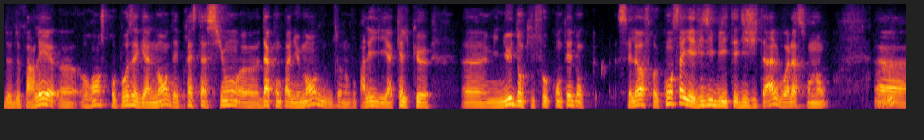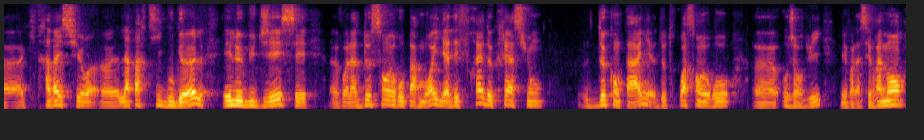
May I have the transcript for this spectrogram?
de, parler, euh, Orange propose également des prestations d'accompagnement. Nous en avons parlé il y a quelques euh, minutes. Donc, il faut compter. Donc, c'est l'offre Conseil et visibilité digitale, voilà son nom, euh, qui travaille sur euh, la partie Google. Et le budget, c'est voilà 200 euros par mois. Il y a des frais de création de campagne de 300 euros aujourd'hui. Mais voilà, c'est vraiment,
